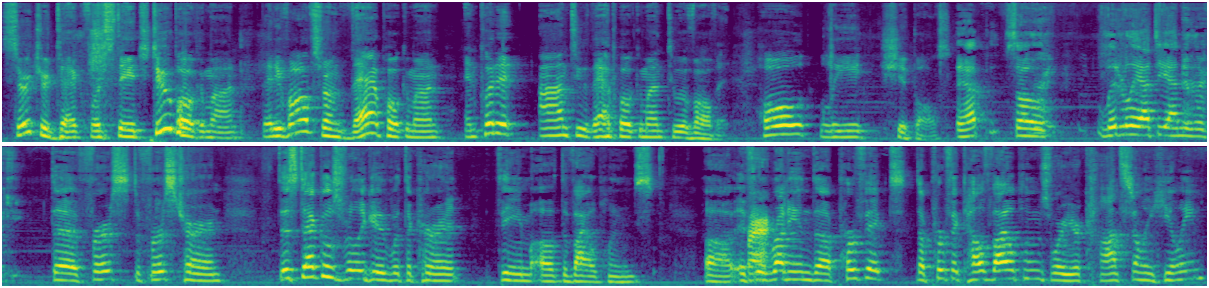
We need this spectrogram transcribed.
search your deck for stage 2 Pokemon that evolves from that Pokemon and put it onto that Pokemon to evolve it. Holy shitballs. Yep. So Right. literally at the end of the, the first the first turn, this deck goes really good with the current theme of the Vileplumes. Uh, if you're running the perfect the perfect health Vileplumes where you're constantly healing,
